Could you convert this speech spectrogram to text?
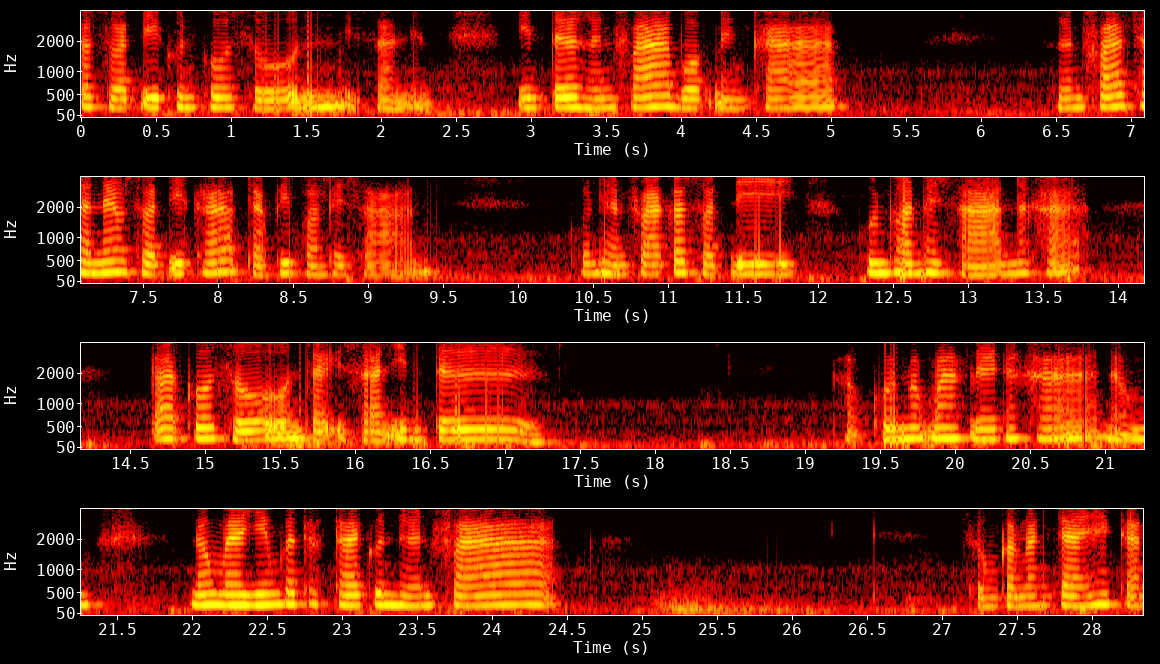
ก็สวัสดีคุณโกศลอีสานอินเตอร์เหินฟ้าบวกหนึ่งครับ หินฟ้าชาแนลสวัสดีครับ จากพี่พรไพศาลคุณเหินฟ้าก็สวัสดี คุณพรไพศาลนะคะป้าโกโซนจากอีสานอินเตอร์ขอบคุณมาก ๆ เลยนะคะ น้องน้องแมวยิ้มก็ทักทายคุณเหินฟ้า ส่งกำลังใจให้กัน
